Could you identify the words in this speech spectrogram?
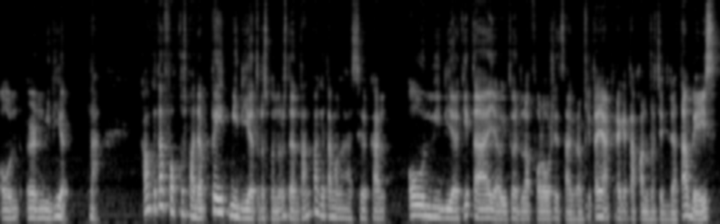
own earn media. Nah kalau kita fokus pada paid media terus menerus dan tanpa kita menghasilkan own media kita yaitu adalah followers Instagram kita yang akhirnya kita convert jadi database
